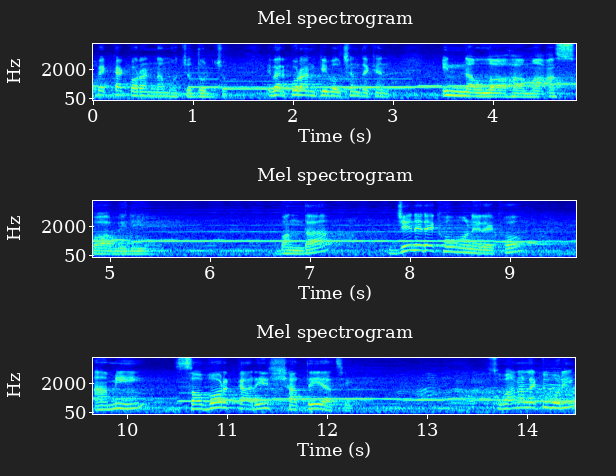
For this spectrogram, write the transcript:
অপেক্ষা করার নাম হচ্ছে ধৈর্য। এবার কোরআন কি বলছেন দেখেন মা বান্দা, জেনে রেখো, মনে রেখো, আমি সবরকারীর সাথেই আছি। সুবহানাল্লাহ, একটু বলি।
